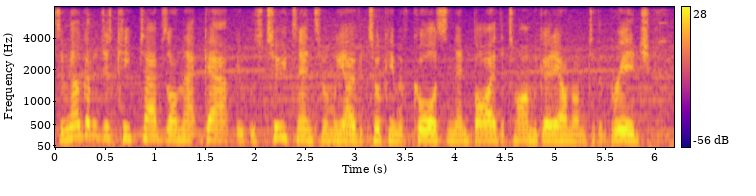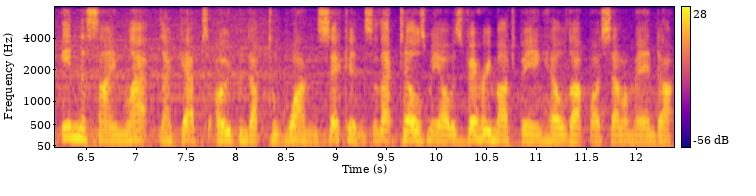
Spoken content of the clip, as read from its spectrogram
So now got to just keep tabs on that gap. It was two tenths when we overtook him, of course, and then by the time we go down onto the bridge in the same lap, that gap's opened up to one second. So that tells me I was very much being held up by Salamander,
